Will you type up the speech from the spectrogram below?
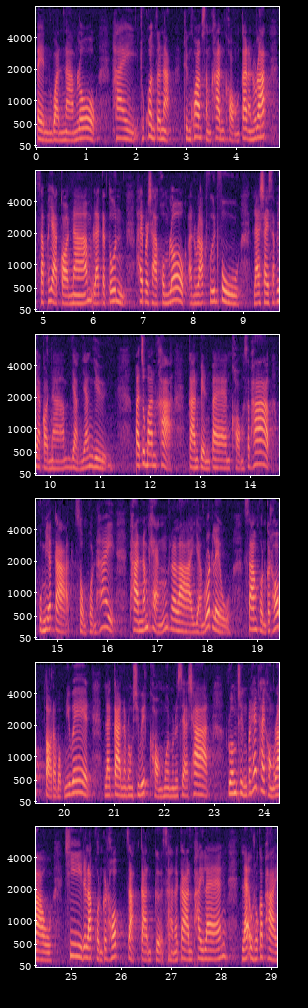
เป็นวันน้ำโลก ให้ทุกคนตระหนักถึงความสำคัญของการอนุรักษ์ ทรัพยากรน้ำและกระตุ้น ให้ประชาคมโลก อนุรักษ์ฟื้นฟู และใช้ทรัพยากรน้ำอย่างยั่งยืน ปัจจุบันค่ะ การเปลี่ยนแปลงของสภาพภูมิอากาศส่งผลให้ทานน้ำแข็งละลายอย่างรวดเร็ว สร้างผลกระทบต่อระบบนิเวศ และการดำรงชีวิตของมวลมนุษยชาติ รวมถึงประเทศไทยของเราที่ได้รับผลกระทบจากการเกิดสถานการณ์ภัยแล้ง และอุทกภัย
